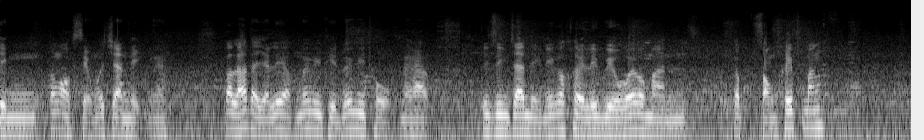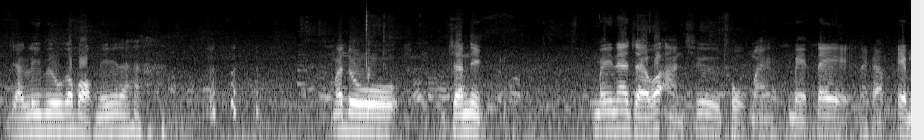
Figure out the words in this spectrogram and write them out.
ริงๆ ต้องออกเสียงว่าจานิกนะก็แล้วแต่จะเรียกไม่มีผิดไม่มีถูกนะครับ จริงๆจานิกนี่ก็เคยรีวิวไว้ประมาณ กับสองคลิปมั้ง อยากรีวิวกระบอกนี้นะฮะ มาดูเจนิกไม่แน่ใจว่าอ่านชื่อถูกไหมเมเต้นะครับ M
